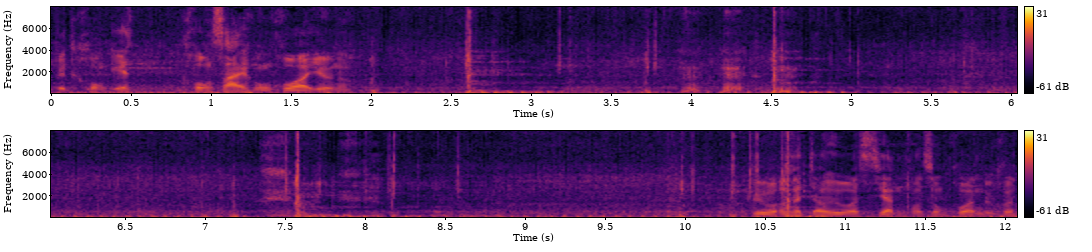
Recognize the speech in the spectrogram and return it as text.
เป็นโครงเอ็ดโคร งทรายคงขั้วอยู่เนาะคือว่าเขาเจ้าคือว่าเซียนพอสมควรทุกคน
